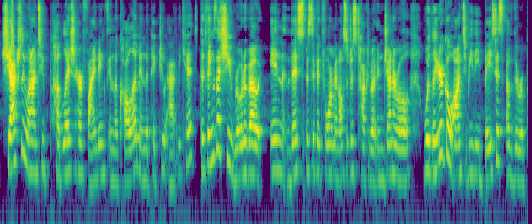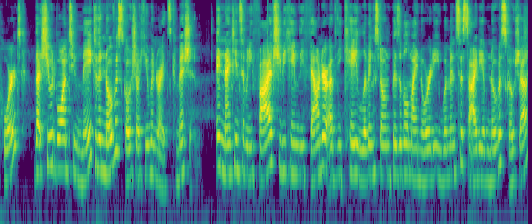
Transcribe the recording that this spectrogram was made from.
She actually went on to publish her findings in the column in the Pictou Advocate. The things that she wrote about in this specific form and also just talked about in general would later go on to be the basis of the report that she would go on to make to the Nova Scotia Human Rights Commission. In 1975, she became the founder of the Kay Livingstone Visible Minority Women's Society of Nova Scotia,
